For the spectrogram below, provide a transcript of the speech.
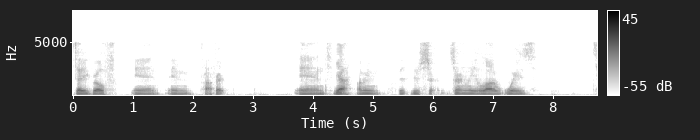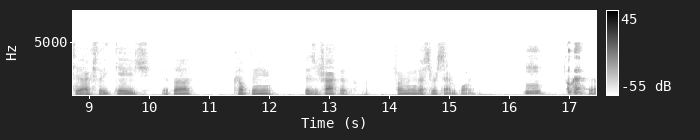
steady growth in in profit. And yeah, I mean, there's certainly a lot of ways to actually gauge if a company is attractive from an investor standpoint. Mm. Okay. Yeah.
